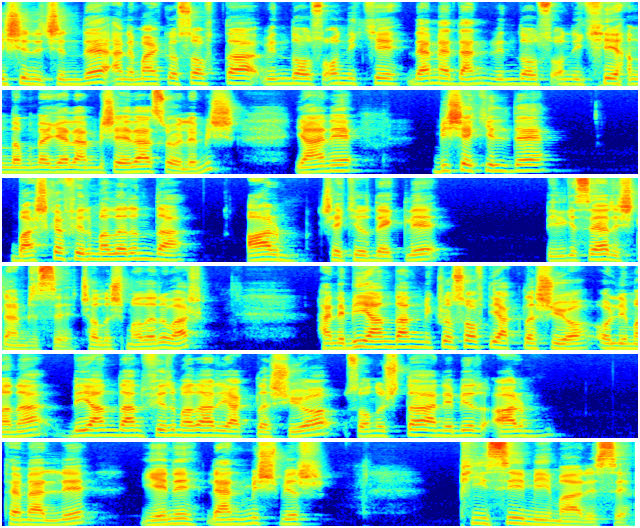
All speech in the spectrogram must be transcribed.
işin içinde hani Microsoft'ta Windows 12 demeden Windows 12 anlamına gelen bir şeyler söylemiş. Yani bir şekilde başka firmaların da ARM çekirdekli bilgisayar işlemcisi çalışmaları var. Hani bir yandan Microsoft yaklaşıyor o limana, bir yandan firmalar yaklaşıyor. Sonuçta hani bir ARM temelli, yenilenmiş bir PC mimarisi,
